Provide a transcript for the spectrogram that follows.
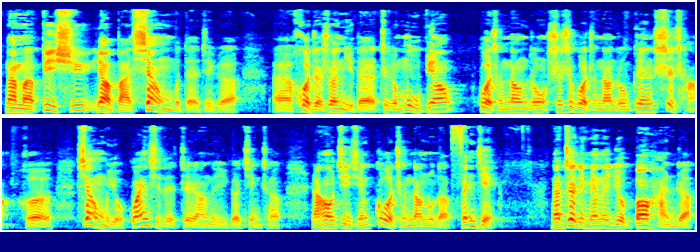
那么必须要把项目的这个，呃，或者说你的这个目标过程当中，实施过程当中跟市场和项目有关系的这样的一个进程，然后进行过程当中的分解。那这里面呢，就包含着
